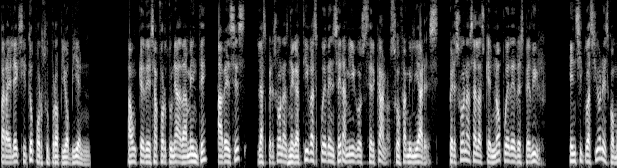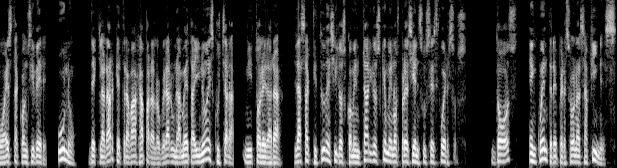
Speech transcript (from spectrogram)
para el éxito por su propio bien. Aunque desafortunadamente, a veces, las personas negativas pueden ser amigos cercanos o familiares, personas a las que no puede despedir. En situaciones como esta considere 1. Declarar que trabaja para lograr una meta y no escuchará, ni tolerará, las actitudes y los comentarios que menosprecien sus esfuerzos. 2. Encuentre personas afines,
